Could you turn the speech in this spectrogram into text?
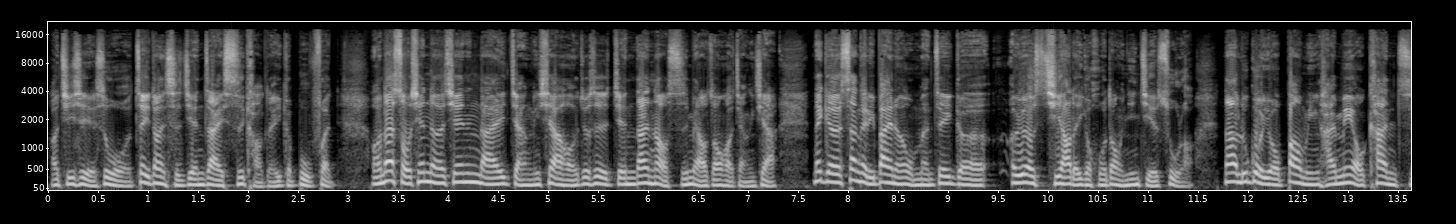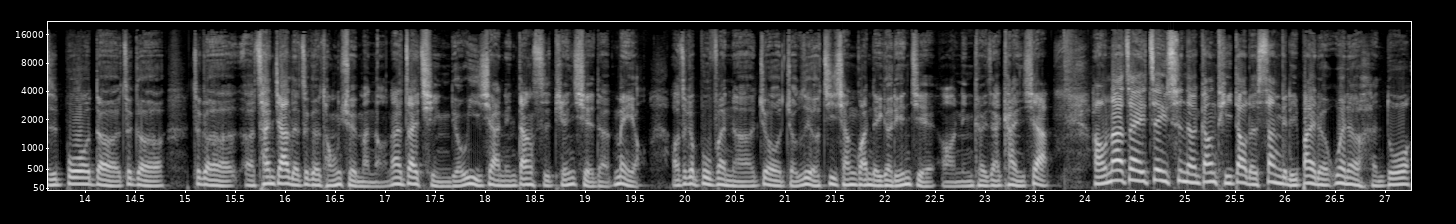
啊，其实也是我这段时间在思考的一个部分哦。那首先呢，先来来讲一下哦，就是简单哦十秒钟哦讲一下那个上个礼拜呢，我们这个。二月二十七号的一个活动已经结束了。那如果有报名还没有看直播的这个这个呃参加的这个同学们哦，那再请留意一下您当时填写的 mail 哦，这个部分呢就九日有记相关的一个连接哦，您可以再看一下。好，那在这一次呢，刚提到的上个礼拜的问了很多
